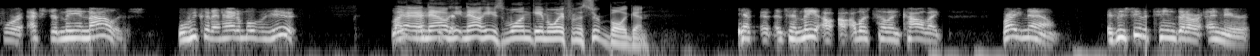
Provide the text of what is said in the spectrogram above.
for an extra million dollars. Well, we could have had him over here. Like, yeah, and now he now he's one game away from the Super Bowl again. Yeah, and to me, I, I was telling Kyle like, right now, if you see the teams that are in there,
